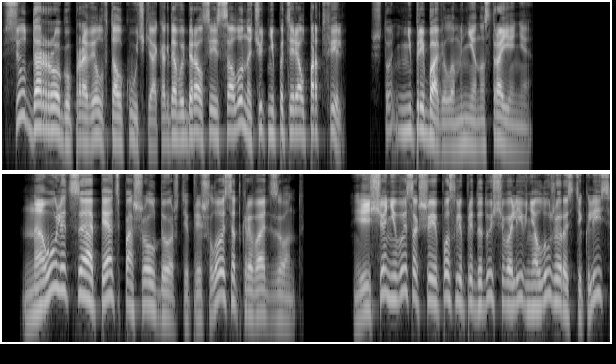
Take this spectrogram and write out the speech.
Всю дорогу провел в толкучке, а когда выбирался из салона, чуть не потерял портфель, что не прибавило мне настроения. На улице опять пошел дождь, и пришлось открывать зонт. Еще не высохшие после предыдущего ливня лужи растеклись,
